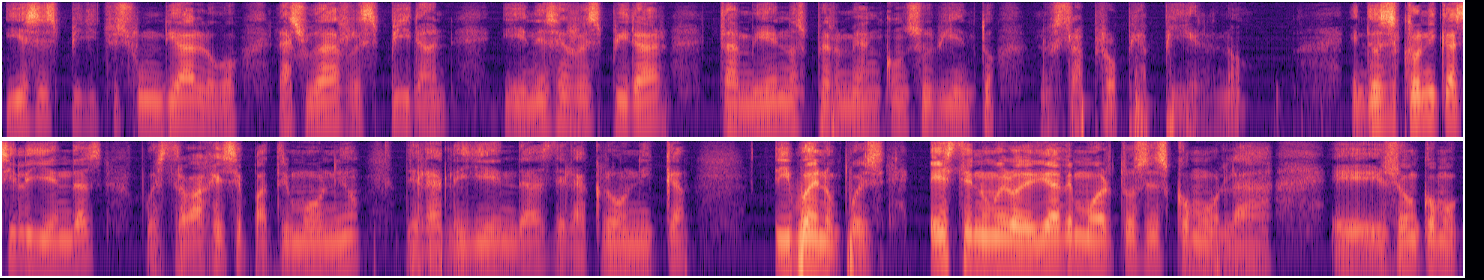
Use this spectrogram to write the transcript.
y ese espíritu es un diálogo, las ciudades respiran y en ese respirar también nos permean con su viento nuestra propia piel, ¿no? Entonces, Crónicas y Leyendas, pues trabaja ese patrimonio de las leyendas, de la crónica, y bueno, pues este número de Día de Muertos es como la, eh, son como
